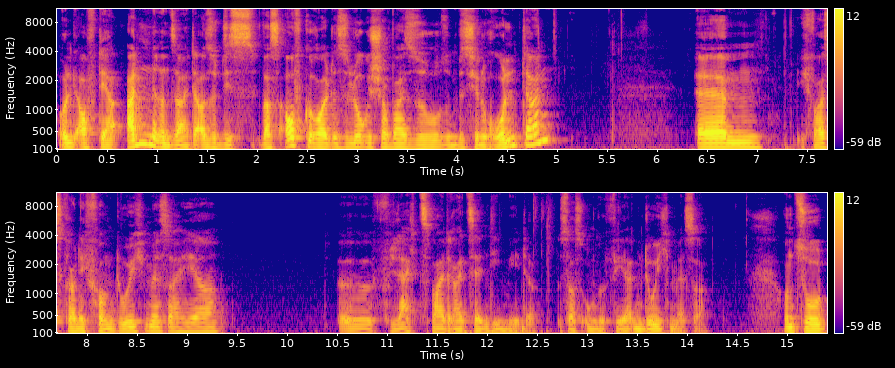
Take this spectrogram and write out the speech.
Und auf der anderen Seite, also das, was aufgerollt ist, logischerweise so, so ein bisschen rund dann. Ähm, ich weiß gar nicht vom Durchmesser her, äh, vielleicht 2-3 Zentimeter ist das ungefähr im Durchmesser. Und so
